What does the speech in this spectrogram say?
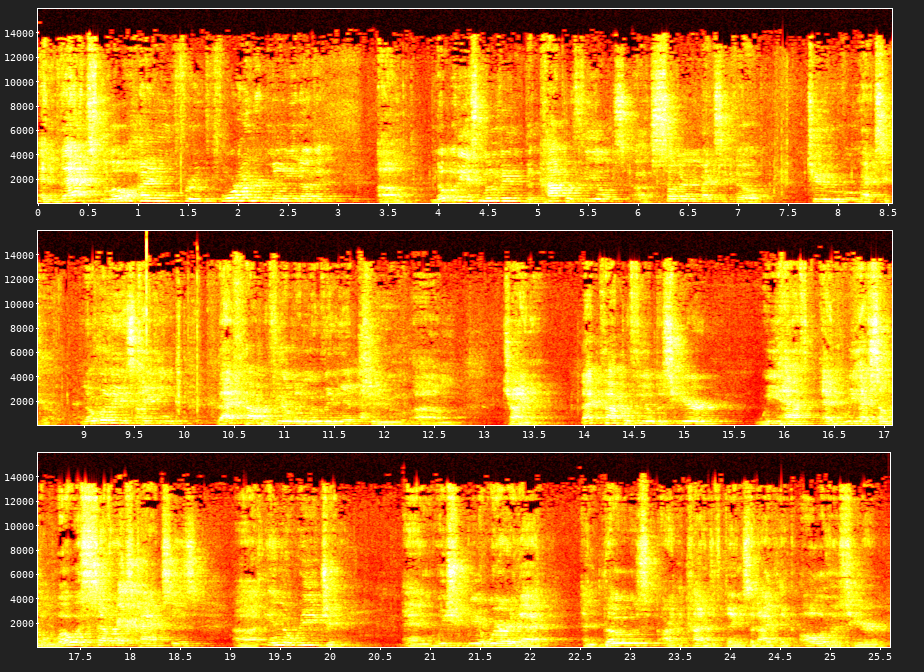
And that's low-hanging fruit, 400 million of it. Um, nobody is moving the copper fields of southern New Mexico to Mexico. Nobody is taking that copper field and moving it to um, China. That copper field is here. We have, and we have some of the lowest severance taxes uh, in the region, and we should be aware of that. And those are the kinds of things that I think all of us here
